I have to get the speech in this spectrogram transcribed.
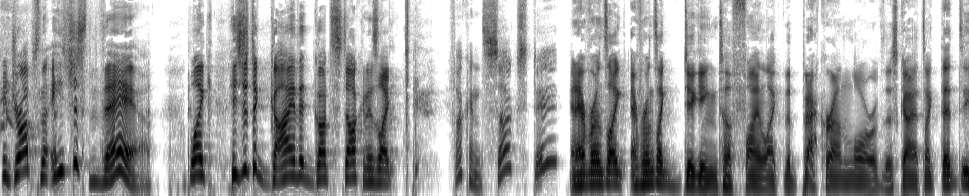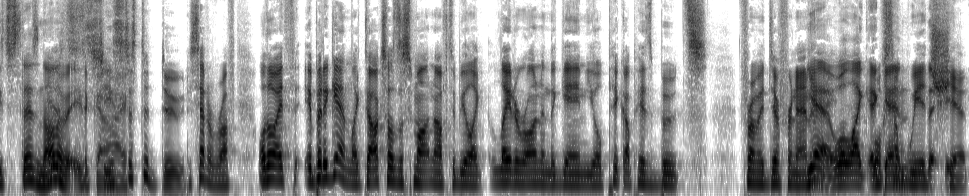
He drops. No- he's just there. like he's just a guy that got stuck and is like, fucking sucks, dude. and everyone's like everyone's like digging to find like the background lore of this guy. It's like that. It's, there's none of it. He's It's, the he's just a dude. He's had a rough. Although I, th- but again, like Dark Souls is smart enough to be like later on in the game, you'll pick up his boots from a different enemy. Yeah, well, like or again, some weird the- shit.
